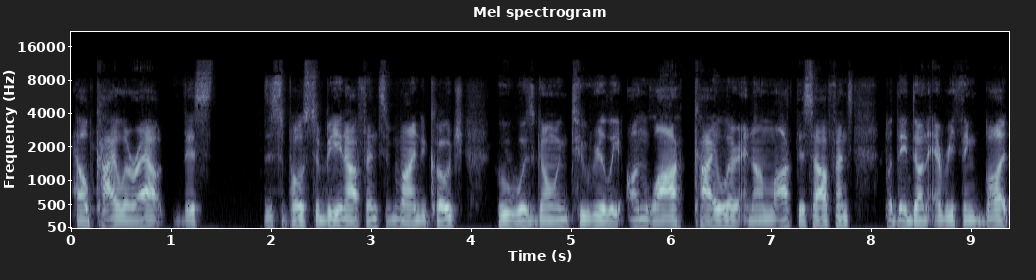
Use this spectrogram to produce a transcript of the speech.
help Kyler out. This, this is supposed to be an offensive minded coach who was going to really unlock Kyler and unlock this offense, but they've done everything but.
